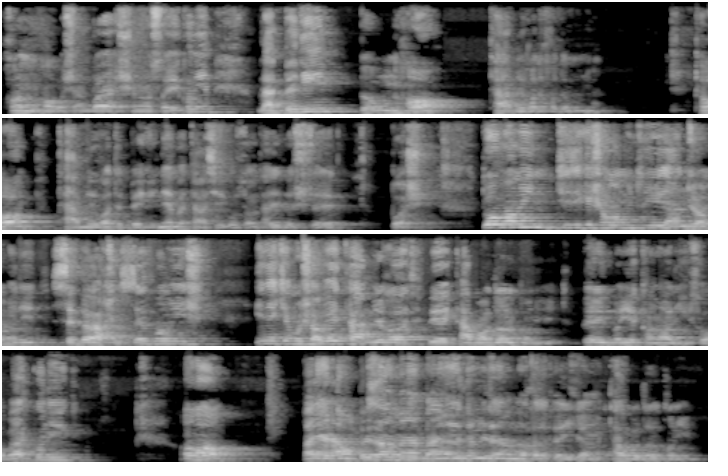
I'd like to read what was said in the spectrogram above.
خانم ها باشن. باید شناسایی کنیم و بدیم به اونها تبلیغات خودمون تا تبلیغات بهینه و تاثیرگذارتری داشته باشه. دومین چیزی که شما می‌تونید انجام بدید سه ببخشید سومیش اینه که مشابه تبلیغات بیاید تبادل کنید. برید با یک کانالی صحبت کنید. آقا بنرمو بزن من بنرتو می‌زنم داخل پیجم تبادل کنیم.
